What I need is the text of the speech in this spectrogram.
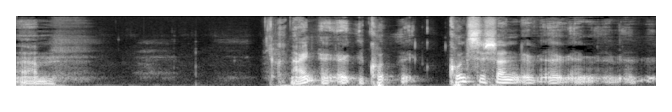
Ähm, nein, äh, äh Kunst ist ein äh, äh,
